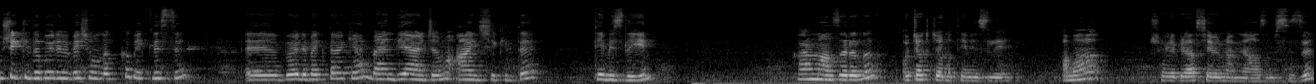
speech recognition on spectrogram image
Bu şekilde böyle bir 5-10 dakika beklesin. Ee, böyle beklerken ben diğer camı aynı şekilde temizleyeyim. Kar manzaralı ocak camı temizliği. Ama şöyle biraz çevirmem lazım sizi.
